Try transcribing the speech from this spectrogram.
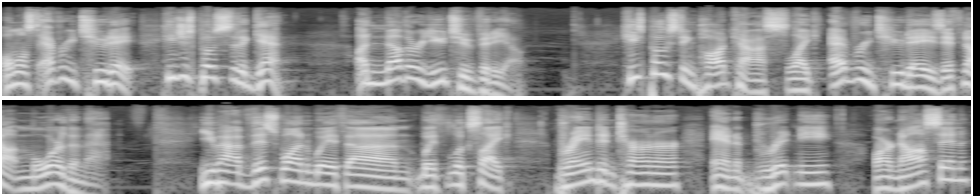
Almost every two days. He just posted again another YouTube video. He's posting podcasts like every two days, if not more than that. You have this one with um, with looks like Brandon Turner and Brittany Arnason.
